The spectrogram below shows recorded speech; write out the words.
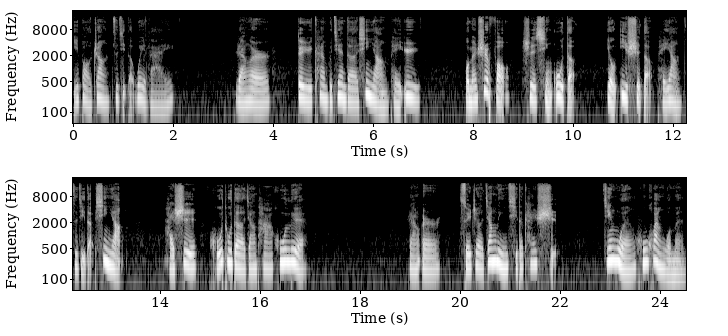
以保障自己的未来。然而，对于看不见的信仰培育，我们是否是醒悟的、有意识的培养自己的信仰，还是糊涂的将它忽略？然而，随着降临期的开始，经文呼唤我们。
